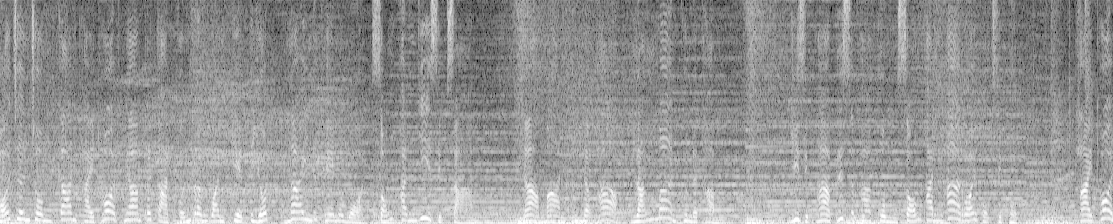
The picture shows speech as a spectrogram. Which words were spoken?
ขอเชิญชมการถ่ายทอดงานประกาศผลรางวัลเกียรติยศนายเทนอวอร์ด 2023 หน้าม่านคุณภาพ หลังม่านคุณธรรม 25 พฤษภาคม 2566 ถ่ายทอด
